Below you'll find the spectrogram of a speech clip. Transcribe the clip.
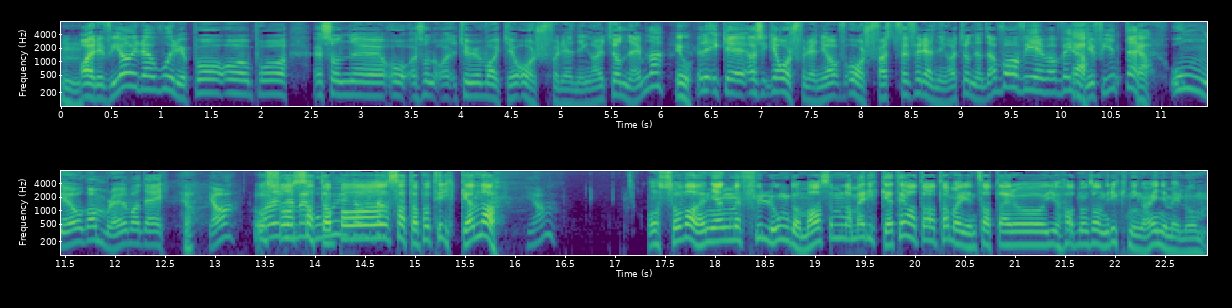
Mm. Arvi har eh, vært på, på sånn, eh, sånn Tror du var ikke årsforeninga i Trondheim, da? Jo. Ikke, altså ikke årsforeninga, årsfest for foreninga i Trondheim. Da var vi det var veldig Ja. fint, det. Ja. Unge og gamle var der. Ja. ja. Og så satt hun på, på trikken, da. Ja. Og så var det en gjeng med fulle ungdommer som la merke til at Tamarin satt der og hadde noen sånne rykninger innimellom.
